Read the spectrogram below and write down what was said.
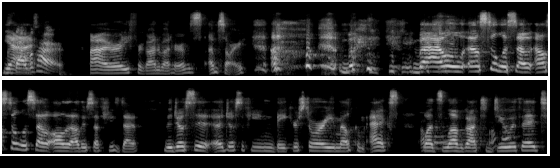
But yeah, that was her. I already forgot about her. I'm, I'm sorry, but, but I'll I'll still list out I'll still list out all the other stuff she's done. The Joseph uh, Josephine Baker story, Malcolm X, okay. What's Love Got to okay. Do with It,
